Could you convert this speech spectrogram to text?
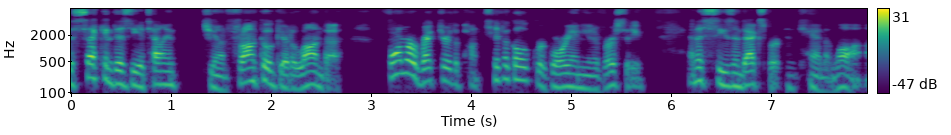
The second is the Italian Gianfranco Ghirlanda, former rector of the Pontifical Gregorian University and a seasoned expert in canon law.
